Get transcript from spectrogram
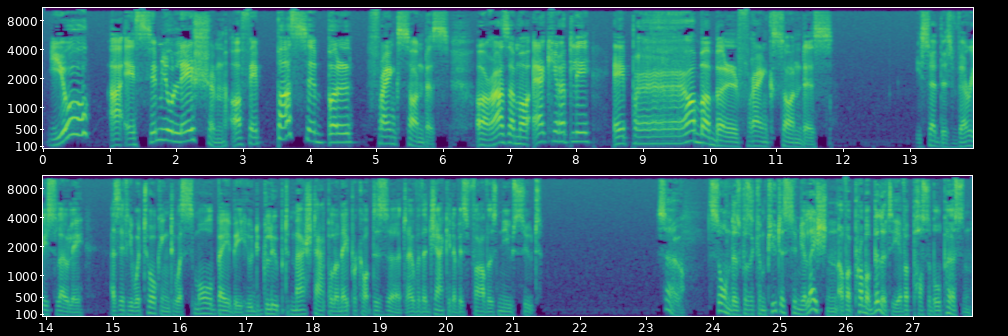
You are a simulation of a possible Frank Saunders, or rather more accurately, a probable Frank Saunders. He said this very slowly, as if he were talking to a small baby who'd glooped mashed apple and apricot dessert over the jacket of his father's new suit. So, Saunders was a computer simulation of a probability of a possible person.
